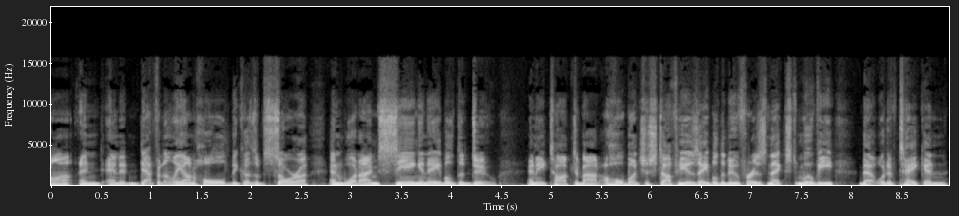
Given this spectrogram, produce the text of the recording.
on and, and indefinitely on hold because of Sora and what I'm seeing and able to do. And he talked about a whole bunch of stuff he is able to do for his next movie that would have taken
